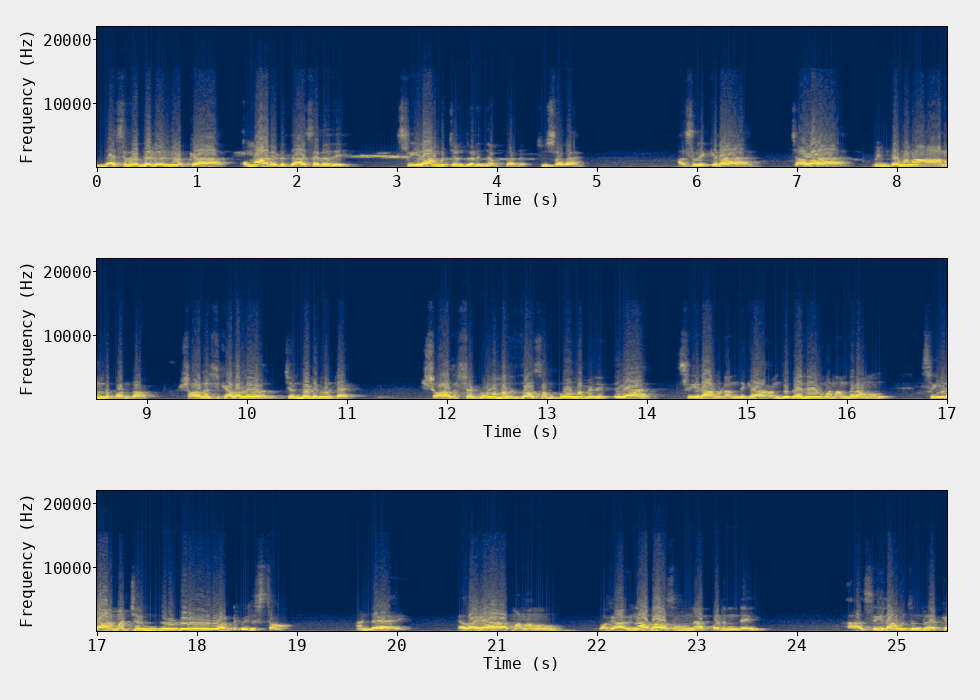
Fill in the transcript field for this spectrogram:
దశరథుడి యొక్క కుమారుడు దాశరథి శ్రీరామచంద్రుడు అని చెప్తాడు. చూసారా? అసలు ఇక్కడ చాలా వింటే మనం ఆనంద పొందాం. షోడశ కళలు చంద్రుడికి ఉంటాయి. షోడశ గుణములతో సంపూర్ణమైన వ్యక్తిగా శ్రీరాముడు. అందుకే అందుకనే మనందరం శ్రీరామచంద్రుడు అంటే పిలుస్తాం. అంటే ఎలాగా మనం ఒక అవినాభావ సంబంధం ఏర్పడింది? ఆ శ్రీరామచంద్రుడు యొక్క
